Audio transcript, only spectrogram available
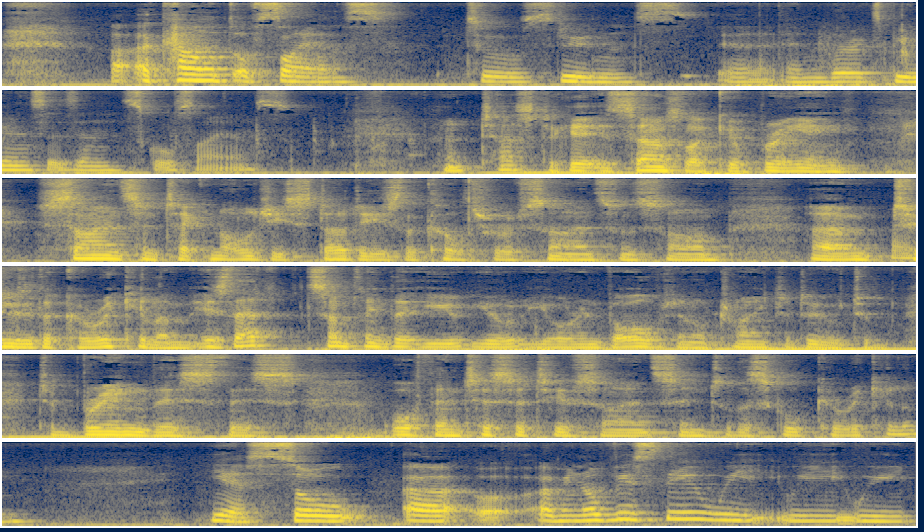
account of science to students uh, and their experiences in school science. Fantastic. It sounds like you're bringing science and technology studies, the culture of science, and so on. Um, to the curriculum. Is that something that you, you're, you're, involved in or trying to do to, to bring this, this authenticity of science into the school curriculum? Yes. So, uh, I mean, obviously, we, we, we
